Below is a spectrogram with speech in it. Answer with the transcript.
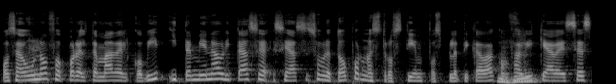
O sea, uno fue por el tema del COVID y también ahorita se, hace sobre todo por nuestros tiempos. Platicaba con Fabi que a veces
